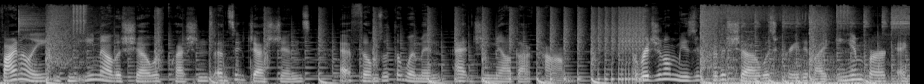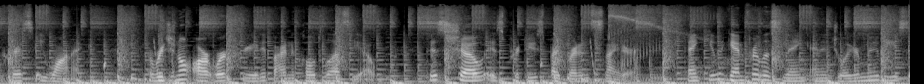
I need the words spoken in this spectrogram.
Finally, you can email the show with questions and suggestions at filmswiththewomen at gmail.com. Original music for the show was created by Ian Burke and Chris Iwanek. Original artwork created by Nicole D'Alessio. This show is produced by Brennan Snyder. Thank you again for listening and enjoy your movies.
